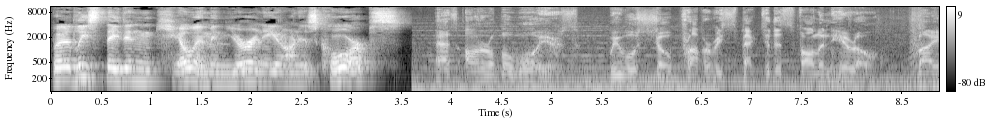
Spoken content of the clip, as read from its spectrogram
but at least they didn't kill him and urinate on his corpse. As honorable warriors, we will show proper respect to this fallen hero by.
